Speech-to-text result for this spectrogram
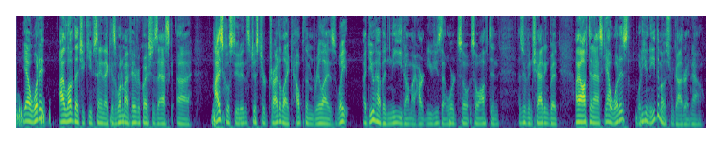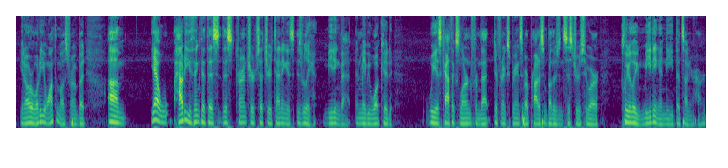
Yeah, what it I love that you keep saying that because one of my favorite questions to ask uh, high school students just to try to like help them realize, wait, I do have a need on my heart, and you've used that word so so often as we've been chatting. But I often ask, yeah, what is what do you need the most from God right now? You know, or what do you want the most from Him? But um, yeah, how do you think that this this current church that you're attending is is really meeting that, and maybe what could we as Catholics learn from that different experience of our Protestant brothers and sisters who are clearly meeting a need that's on your heart?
